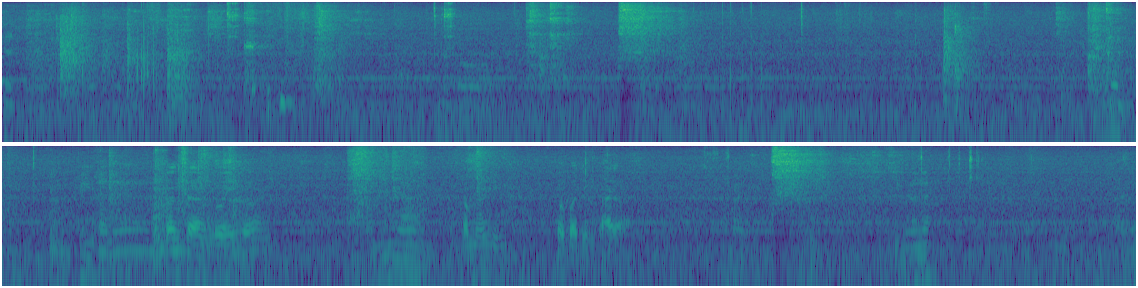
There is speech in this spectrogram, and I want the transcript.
得唔記得咧，向上喎應該，咁樣咁樣點？嗰個點解落？點樣咧？係咯，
